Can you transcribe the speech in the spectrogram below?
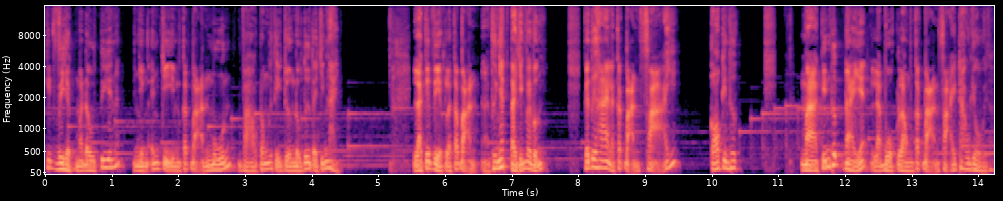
Cái việc mà đầu tiên á, những anh chị mà các bạn muốn vào trong cái thị trường đầu tư tài chính này là cái việc là các bạn à, thứ nhất tài chính phải vững. Cái thứ hai là các bạn phải có kiến thức. Mà kiến thức này á, là buộc lòng các bạn phải trau dồi thôi.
